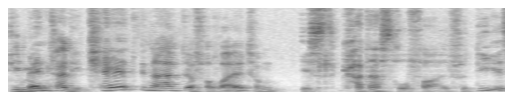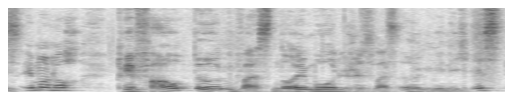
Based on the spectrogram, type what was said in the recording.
die Mentalität innerhalb der Verwaltung ist katastrophal. Für die ist immer noch PV irgendwas Neumodisches, was irgendwie nicht ist.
